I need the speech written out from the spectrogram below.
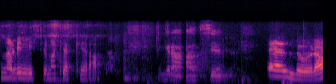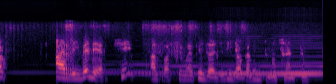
una bellissima chiacchierata. Grazie. E allora, arrivederci al prossimo episodio di Yoga 2100.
